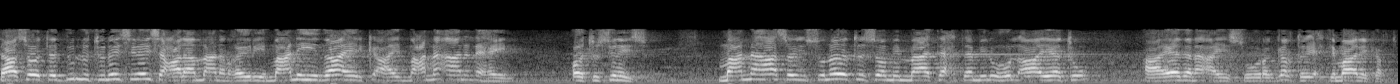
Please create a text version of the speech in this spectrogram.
taasoo tadullu tunaysinaysa calaa macnan hayrihi macnihii daahirka ahay macno aanan ahayn oo tusinayso. Macnahaasoy sunnada tuso mimaa taxtamiluhu laayatu aayadana ay suuragalto ixtimaali karto.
